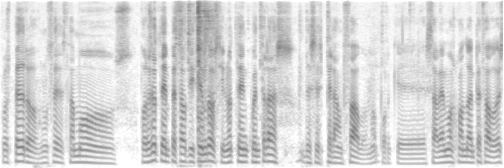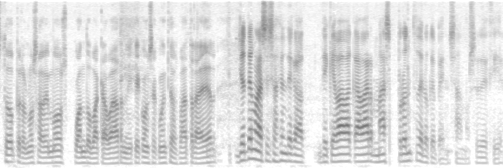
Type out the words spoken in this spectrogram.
Pues Pedro, no sé, estamos... Por eso te he empezado diciendo si no te encuentras desesperanzado, ¿no? Porque sabemos cuándo ha empezado esto, pero no sabemos cuándo va a acabar ni qué consecuencias va a traer. Yo tengo la sensación de que, de que va a acabar más pronto de lo que pensamos, es decir,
